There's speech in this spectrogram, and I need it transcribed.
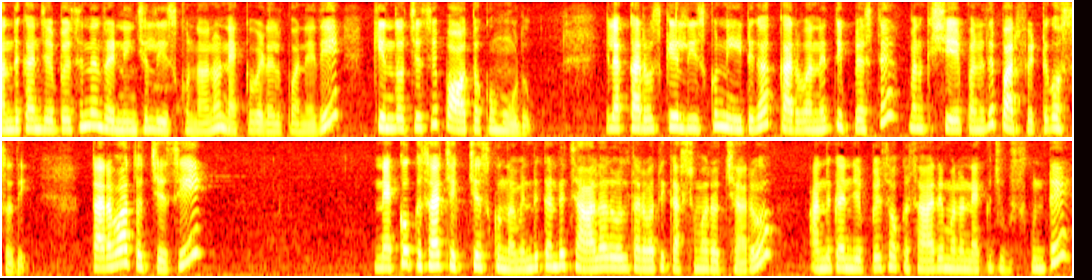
అందుకని చెప్పేసి నేను రెండు ఇంచులు తీసుకున్నాను నెక్ వెడల్పు అనేది. కింద వచ్చేసి పాత ఒక మూడు. ఇలా కర్వ్ స్కేల్ తీసుకుని నీట్గా కర్వ్ అనేది తిప్పేస్తే మనకి షేప్ అనేది పర్ఫెక్ట్గా వస్తుంది. తర్వాత వచ్చేసి నెక్ ఒకసారి చెక్ చేసుకుందాం. ఎందుకంటే చాలా రోజుల తర్వాత ఈ కస్టమర్ వచ్చారు. అందుకని చెప్పేసి ఒకసారి మనం నెక్ చూసుకుంటే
